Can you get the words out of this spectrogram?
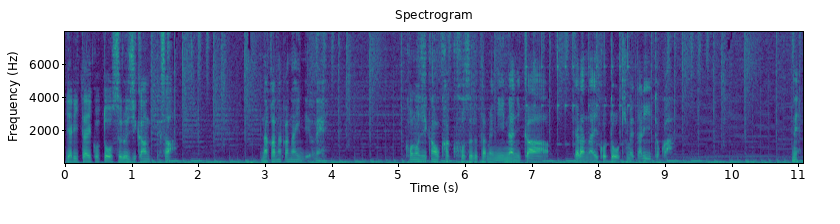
やりたいことをする時間ってさなかなかないんだよね。この時間を確保するために何かやらないことを決めたりとかね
